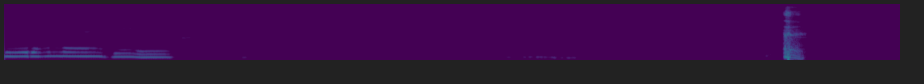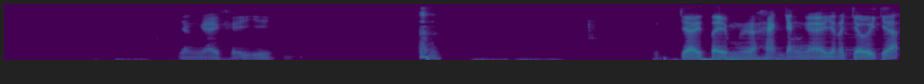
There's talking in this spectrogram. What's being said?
biết em đã hấp dẫn nghệ khỉ gì? Chơi tiệm hát văn nghệ cho nó chửi chết.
